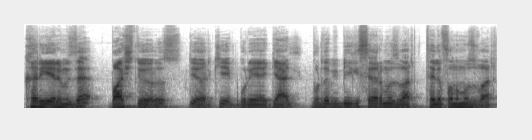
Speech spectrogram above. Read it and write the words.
kariyerimize başlıyoruz. Diyor ki buraya gel. Burada bir bilgisayarımız var, telefonumuz var.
